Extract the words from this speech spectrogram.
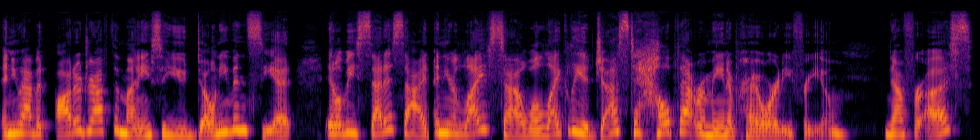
and you have it auto draft the money so you don't even see it, it'll be set aside and your lifestyle will likely adjust to help that remain a priority for you. Now, for us,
